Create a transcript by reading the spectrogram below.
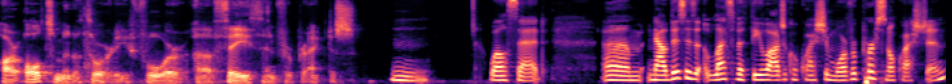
our ultimate authority for uh, faith and for practice. Mm. Well said. Um, now, this is less of a theological question, more of a personal question.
